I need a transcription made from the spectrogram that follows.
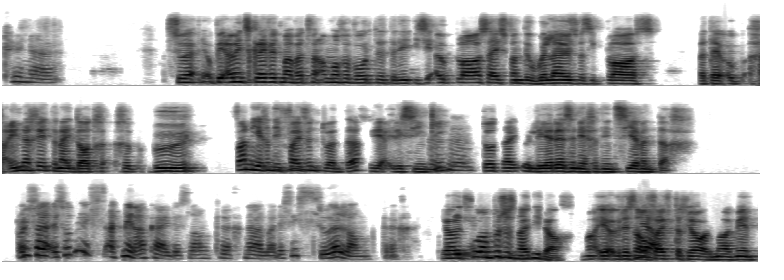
tuna. So op die ouens skryf dit maar wat van almal geword het. Dit is die ou plaashuis van The Willows was die plaas wat hy op geëindig het en hy daar geboer ge van 1925 die die seentjie mm -hmm. tot hy oorlede is in 1970. Ons is ook nie ek meen okay, dis lank terug nou, maar dis nie so lank terug. Ja, dit voel amper soos nou die dag. Maar ja, dit is al ja. 50 jaar, maar ek meen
